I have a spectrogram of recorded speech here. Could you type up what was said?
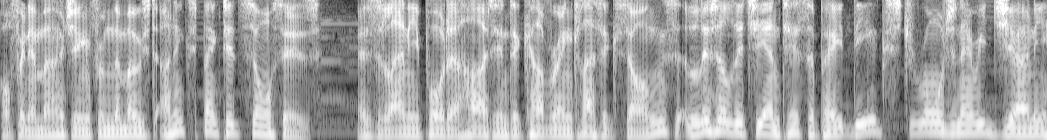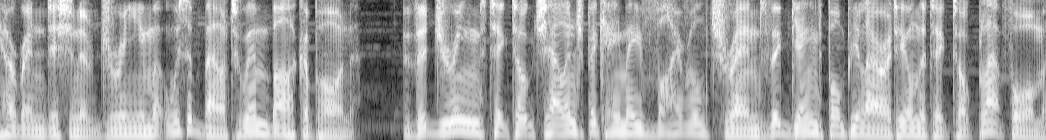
often emerging from the most unexpected sources. As Lanie poured her heart into covering classic songs, little did she anticipate the extraordinary journey her rendition of Dream was about to embark upon. The Dreams TikTok challenge became a viral trend that gained popularity on the TikTok platform.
